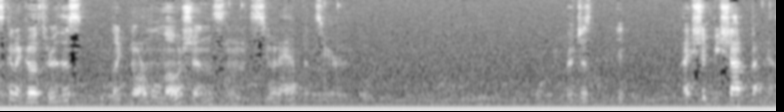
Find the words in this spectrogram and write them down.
Just gonna go through this like normal motions and see what happens here. But just, it, I should be shot by now.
